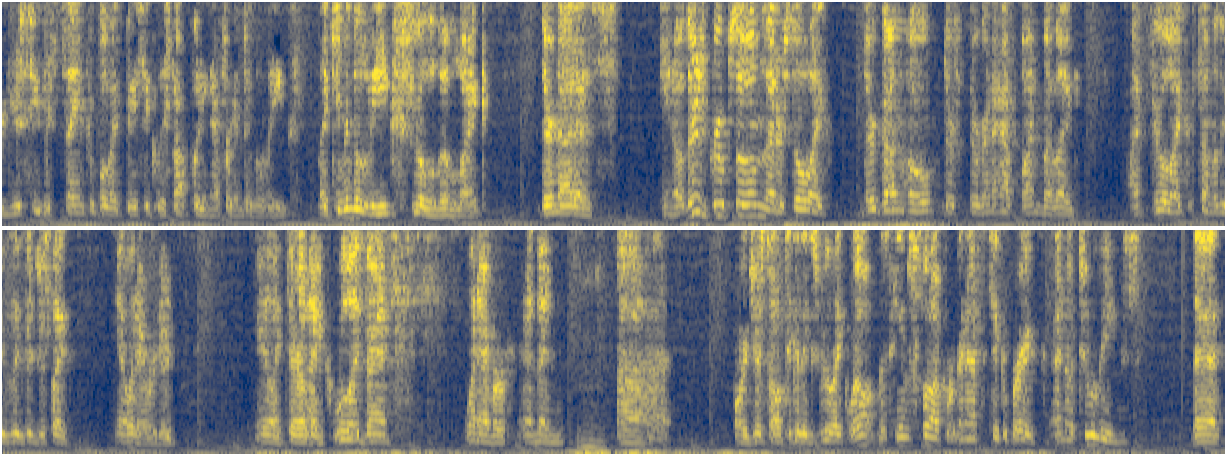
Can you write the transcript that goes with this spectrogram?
you see these same people like basically stop putting effort into the leagues. Like even the leagues feel a little like they're not as, you know, there's groups of them that are still like they're gun ho, they're they're gonna have fun, but like I feel like some of these leagues are just like, yeah, whatever, dude. You know, like they're like, we'll advance whenever, and then, uh, or just all altogether just be like, well, this game's fucked. We're gonna have to take a break. I know two leagues that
